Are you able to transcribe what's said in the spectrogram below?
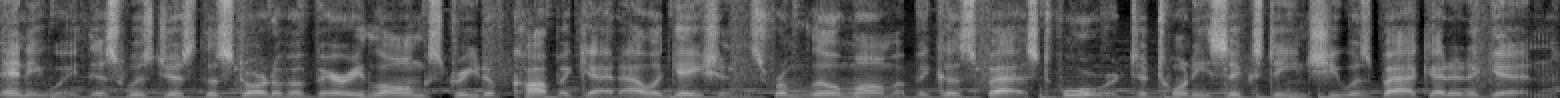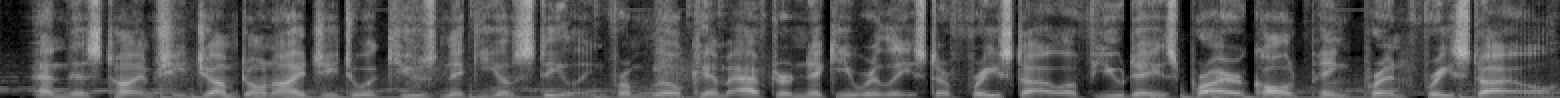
Anyway, this was just the start of a very long street of copycat allegations from Lil Mama because fast forward to 2016, she was back at it again. And this time, she jumped on IG to accuse Nicki of stealing from Lil Kim after Nicki released a freestyle a few days prior called Pinkprint Freestyle,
